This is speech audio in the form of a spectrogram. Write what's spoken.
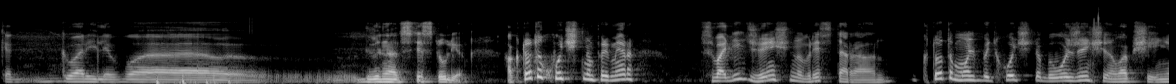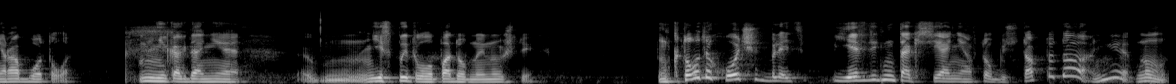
как говорили в э, 12 стульях. А кто-то хочет, например, сводить женщину в ресторан. Кто-то, может быть, хочет, чтобы его женщина вообще не работала. Никогда не испытывала подобной нужды. Кто-то хочет, блядь, ездить на такси, а не автобусе. Так-то да, нет, ну,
